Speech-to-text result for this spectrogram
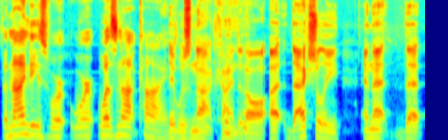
The '90s were, were was not kind. it was not kind at all. Uh, actually, and that that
